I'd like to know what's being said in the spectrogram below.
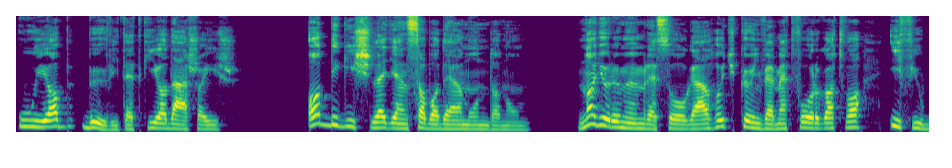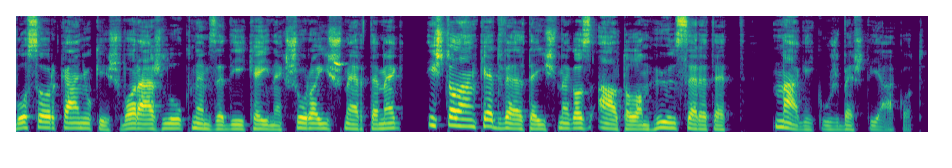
újabb, bővített kiadása is. Addig is legyen szabad elmondanom. Nagy örömömre szolgál, hogy könyvemet forgatva ifjú boszorkányok és varázslók nemzedékeinek sora ismerte meg, és talán kedvelte is meg az általam hőn szeretett, mágikus bestiákat.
